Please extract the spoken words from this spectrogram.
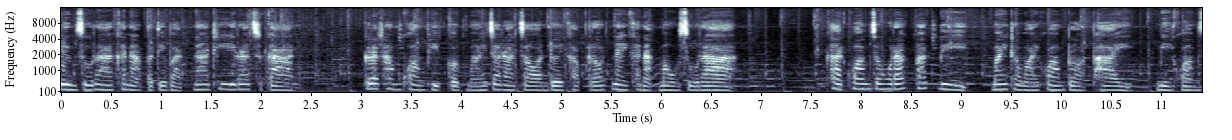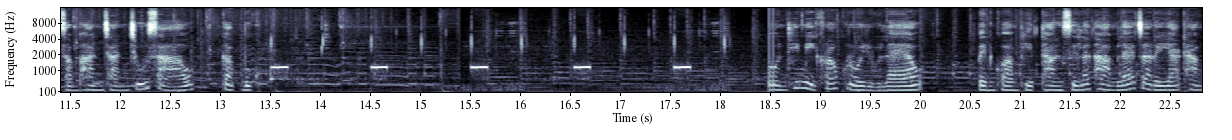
ดื่มสุราขณะปฏิบัติหน้าที่ราชการ กระทำความผิดกฎหมายจราจรโดยขับรถในขณะเมาสุรา ขาดความจงรักภักดี ไม่ถวายความปลอดภัย มีความสัมพันธ์ฉันชู้สาวกับบุคคลที่มีครอบครัวอยู่แล้ว เป็นความผิดทางศีลธรรมและจริยธรรม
